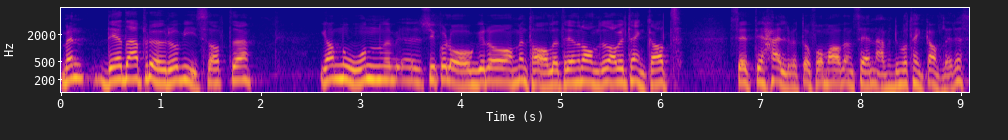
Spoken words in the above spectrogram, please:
Men det der prøver å vise at eh, ja, noen psykologer og mentale trenere og andre da vil tenke at Se til helvete å få meg av den scenen. Nei, men du må tenke annerledes.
